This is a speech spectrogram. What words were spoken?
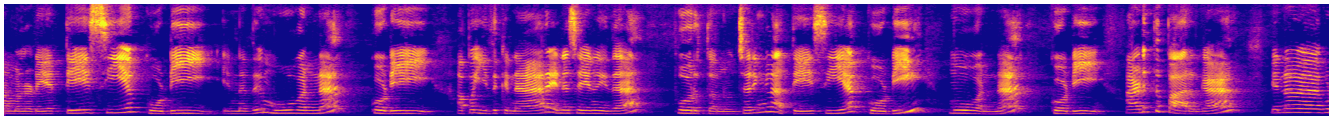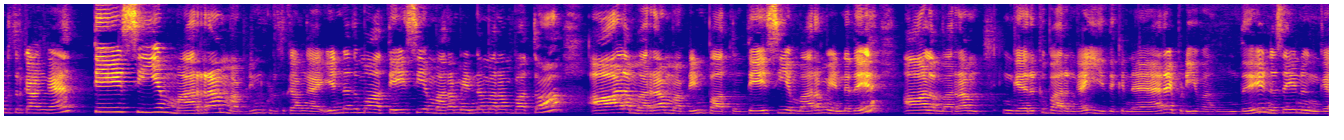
நம்மளுடைய தேசிய கொடி. என்னது? மூவண்ண கொடி. அப்போ இதுக்கு நேரம் என்ன செய்யணும்? இதை பொருத்தணும். சரிங்களா? தேசிய கொடி மூவண்ண கொடி. அடுத்து பாருங்க. என்ன கொடுத்துருக்காங்க? தேசிய மரம் அப்படின்னு கொடுத்துருக்காங்க. என்னதுமா? தேசிய மரம் என்ன மரம் பார்த்தோம்? ஆலமரம் அப்படின்னு பார்த்தோம். தேசிய மரம் என்னது? ஆலமரம். இங்க இருக்கு பாருங்க. இதுக்கு நேரம் இப்படி வந்து என்ன செய்யணுங்க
